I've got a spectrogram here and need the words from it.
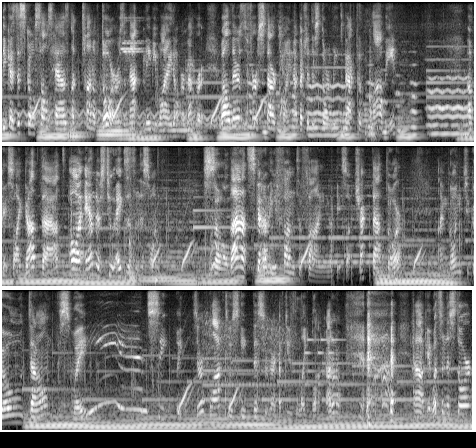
because this ghost house has a ton of doors, and that may be why I don't remember it. Well, there's the first star coin. I bet you this door leads back to the lobby. Okay, so I got that. Oh, and there's two exits in this one. So that's gonna be fun to find. Okay, so I checked that door. I'm going to go down this way and see. Wait, is there a block to escape this, or do I have to use the light block? I don't know. Ah, okay, what's in this door?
